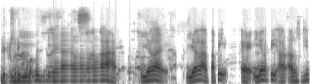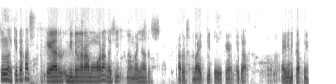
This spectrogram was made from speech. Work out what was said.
dipersulit nggak apa-apa sih? Iyalah iyalah iyalah. Tapi eh iya tapi har- harus gitulah. Kita kan kayak didengar sama orang gak sih? Namanya harus harus baik gitu. Kayak kita nah ini dikat nih.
